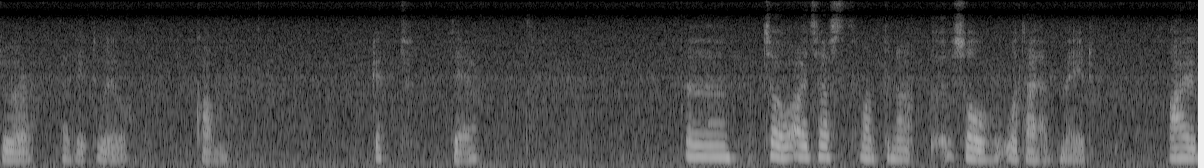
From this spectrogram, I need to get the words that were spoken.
sure that it will come. Get there. Uh, so I just want to show what I have made. I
